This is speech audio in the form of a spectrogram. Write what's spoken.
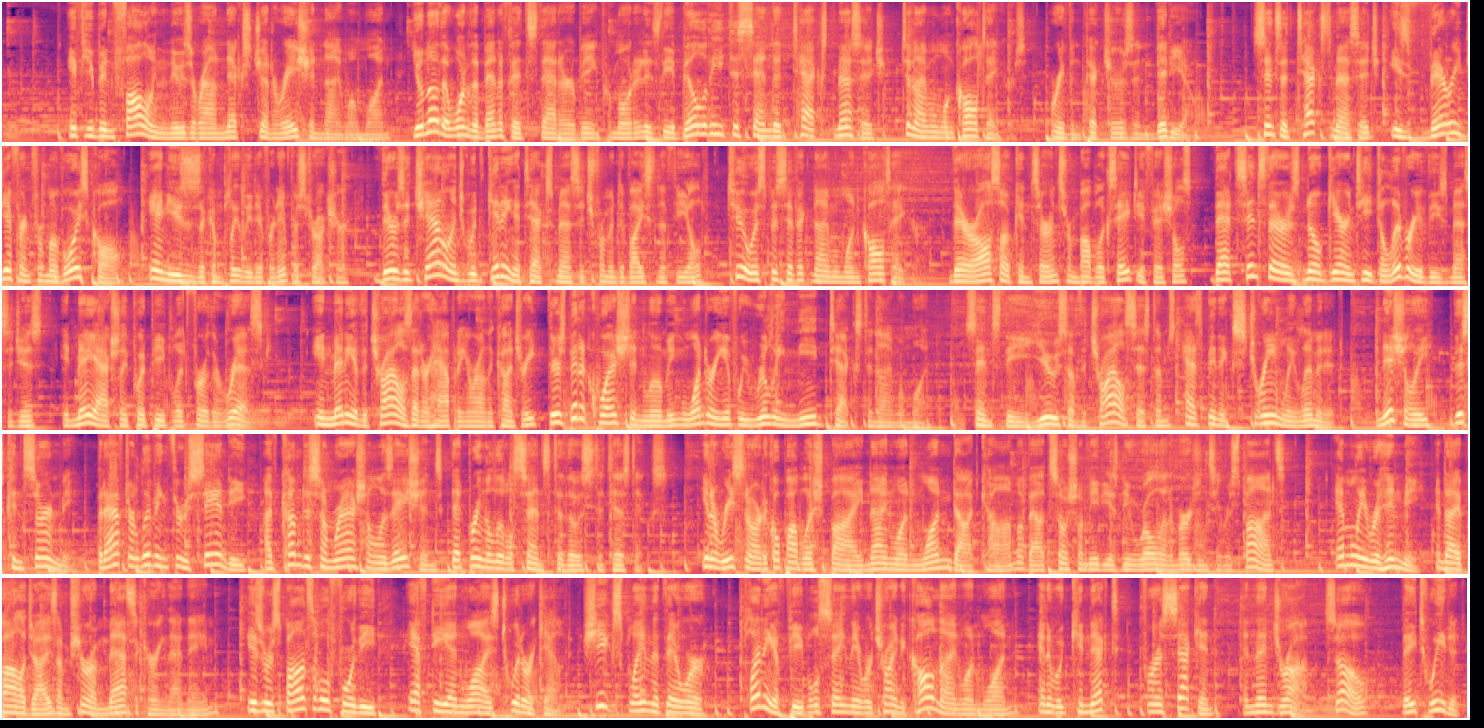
If you've been following the news around Next Generation 911, you'll know that one of the benefits that are being promoted is the ability to send a text message to 911 call takers, or even pictures and video. Since a text message is very different from a voice call and uses a completely different infrastructure, there's a challenge with getting a text message from a device in the field to a specific 911 call taker. There are also concerns from public safety officials that since there is no guaranteed delivery of these messages, it may actually put people at further risk. In many of the trials that are happening around the country, there's been a question looming wondering if we really need text to 911 since the use of the trial systems has been extremely limited. Initially, this concerned me, but after living through Sandy, I've come to some rationalizations that bring a little sense to those statistics. In a recent article published by 911.com about social media's new role in emergency response, Emily Rahimby, and I apologize, I'm sure I'm massacring that name, is responsible for the FDNY's Twitter account. She explained that there were plenty of people saying they were trying to call 911 and it would connect for a second and then drop. So they tweeted.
